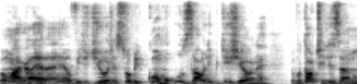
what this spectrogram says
Vamos lá, galera. É, o vídeo de hoje é sobre como usar o Lib de Gel, né? Eu vou estar tá utilizando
